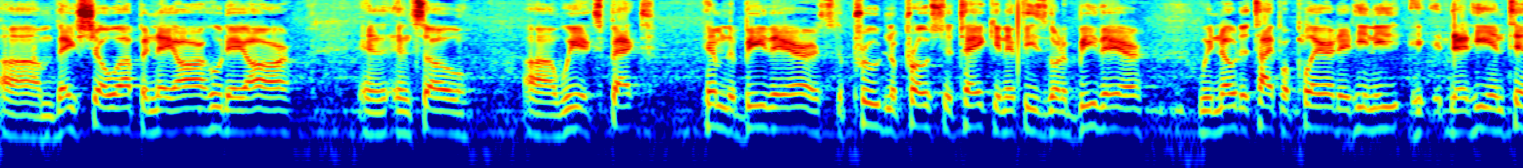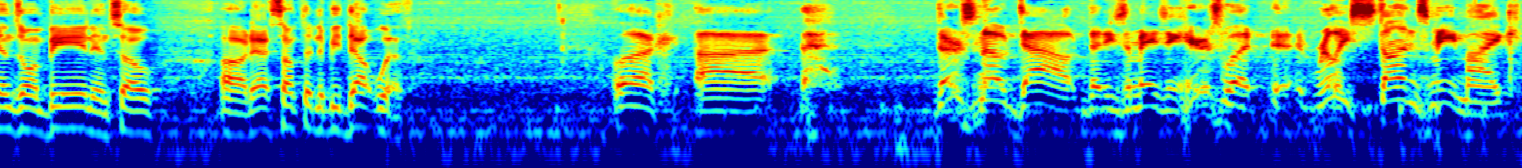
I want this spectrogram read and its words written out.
Um, they show up and they are who they are. And, and so uh, we expect him to be there. It's the prudent approach to take, and if he's going to be there, we know the type of player that he need that he intends on being, and so uh, that's something to be dealt with. Look, uh, there's no doubt that he's amazing. Here's what really stuns me, Mike.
